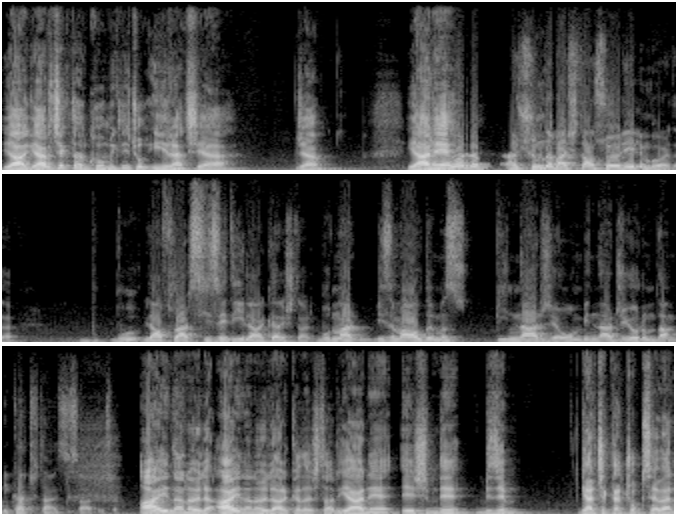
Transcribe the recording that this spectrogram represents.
Ya gerçekten komik değil çok iğrenç ya. Cem. Yani Ya bu arada ha şunu da baştan söyleyelim bu arada. Bu, bu laflar size değil arkadaşlar. Bunlar bizim aldığımız binlerce, on binlerce yorumdan birkaç tanesi sadece. aynen öyle. Aynen öyle arkadaşlar. Yani e, şimdi bizim gerçekten çok seven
